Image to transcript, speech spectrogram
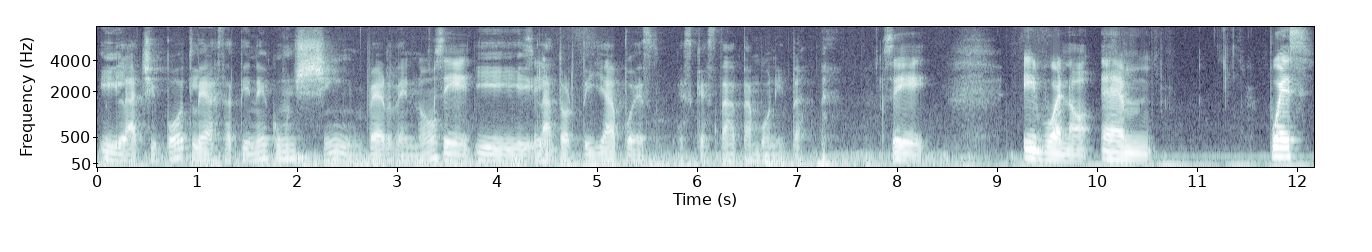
Y la chipotle hasta tiene un sheen verde, ¿no? Sí, Y sí. la tortilla, pues, es que está tan bonita. Sí. Y bueno, em, pues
